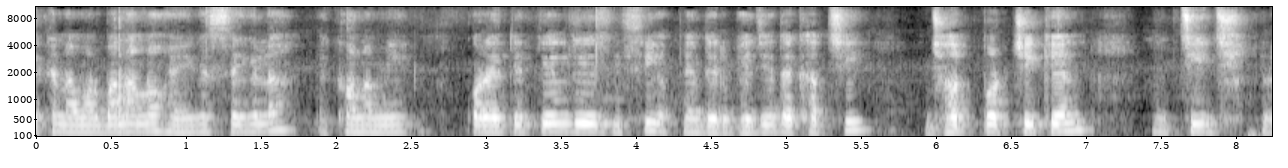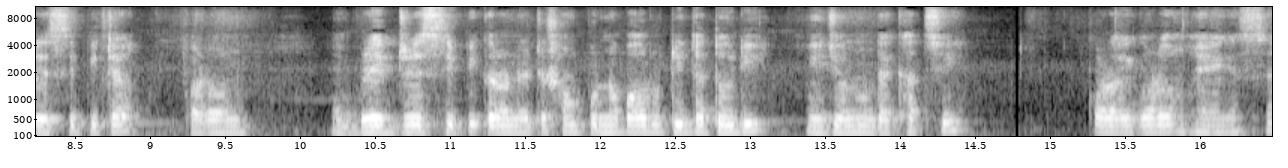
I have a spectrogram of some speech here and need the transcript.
এখানে আমার বানানো হয়ে গেছে এগুলা। এখন আমি কড়াইতে তেল দিয়ে দিছি, আপনাদের ভেজে দেখাচ্ছি। ঝটপট চিকেন চিজ রেসিপিটা, কারণ ব্রেড রেসিপি, কারণ এটা সম্পূর্ণ পাউরুটিটা তৈরি, এই জন্য দেখাচ্ছি। কড়াই গরম হয়ে গেছে।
